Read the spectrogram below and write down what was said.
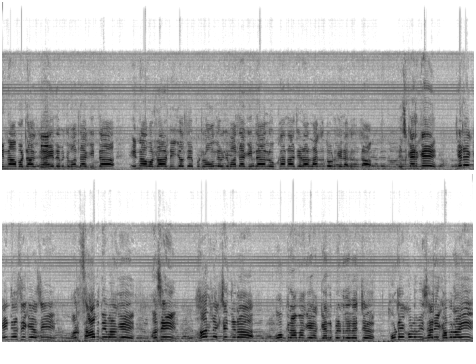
ਇੰਨਾ ਵੱਡਾ ਕਿਰਾਏ ਦੇ ਵਿੱਚ ਵਾਧਾ ਕੀਤਾ। ਇੰਨਾ ਵੱਡਾ ਡੀਜ਼ਲ ਤੇ ਪੈਟਰੋਲ ਦੇ ਵਿੱਚ ਵਾਧਾ ਕੀਤਾ, ਲੋਕਾਂ ਦਾ ਜਿਹੜਾ ਲੱਕ ਤੋੜ ਕੇ ਰੱਖ ਦਿੱਤਾ। ਇਸ ਕਰਕੇ ਜਿਹੜੇ ਕਹਿੰਦੇ ਸੀ ਕਿ ਅਸੀਂ ਇਨਸਾਫ ਦੇਵਾਂਗੇ, ਅਸੀਂ ਹਰ ਇਲੈਕਸ਼ਨ ਜਿਹੜਾ ਉਹ ਕਰਾਵਾਂਗੇ। ਗਿੱਲ ਪਿੰਡ ਦੇ ਵਿੱਚ ਤੁਹਾਡੇ ਕੋਲ ਵੀ ਸਾਰੀ ਖਬਰ ਆਈ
